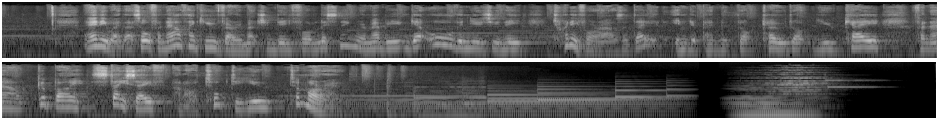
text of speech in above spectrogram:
Anyway, that's all for now. Thank you very much indeed for listening. Remember, you can get all the news you need 24 hours a day at independent.co.uk. For now, goodbye, stay safe, and I'll talk to you tomorrow.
